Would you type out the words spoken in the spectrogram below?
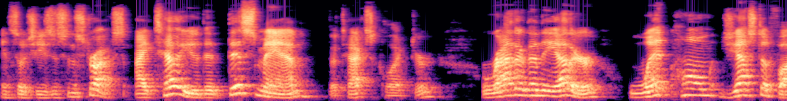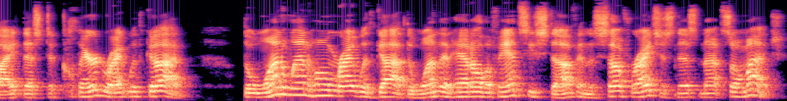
And so Jesus instructs I tell you that this man, the tax collector, rather than the other, went home justified, that's declared right with God. The one went home right with God, the one that had all the fancy stuff and the self righteousness, not so much.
